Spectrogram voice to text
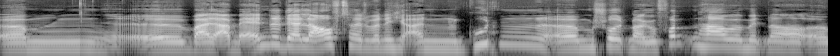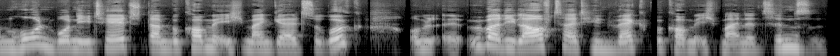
Ähm, äh, weil am Ende der Laufzeit, wenn ich einen guten ähm, Schuldner gefunden habe mit einer ähm, hohen Bonität, dann bekomme ich mein Geld zurück und äh, über die Laufzeit hinweg bekomme ich meine Zinsen.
